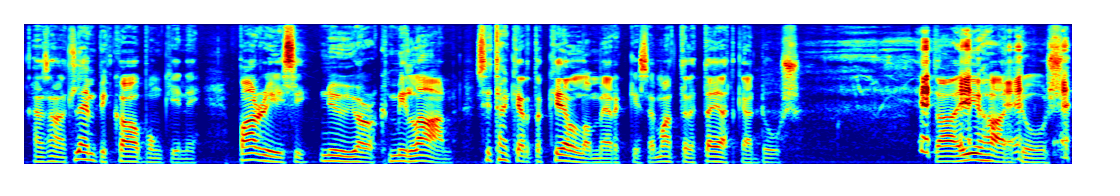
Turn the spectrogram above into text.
Hän sanoi, että lempikaupunkini, Pariisi, New York, Milan. Sitten hän kertoi kellomerkkinsä. Mä ajattelin, että tämä jätkää douche. Tää on ihan douche.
